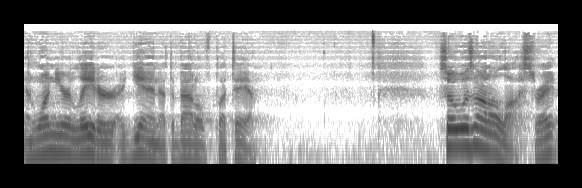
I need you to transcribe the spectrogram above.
and one year later again at the Battle of Plataea. So it was not all lost, right?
